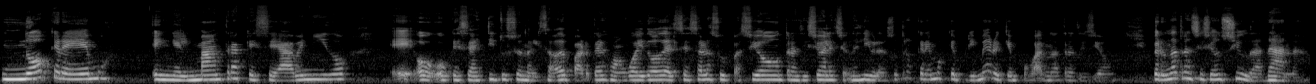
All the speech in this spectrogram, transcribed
No creemos en el mantra que se ha venido eh, o, que se ha institucionalizado de parte de Juan Guaidó del cese a la usurpación, transición, elecciones libres. Nosotros creemos que primero hay que empujar una transición, pero una transición ciudadana.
